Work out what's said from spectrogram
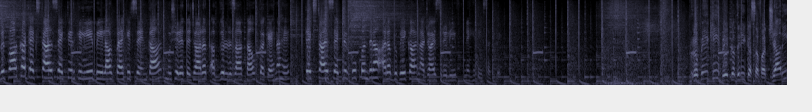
विफाका टेक्सटाइल सेक्टर के लिए बेल आउट पैकेज से इनकार। मुशीर तजारत अब्दुल रजाक दाऊद का कहना है टेक्सटाइल सेक्टर को 15 अरब रुपए का नाजायज रिलीफ नहीं दे सकते। रुपए की बेकदरी का सफ़र जारी,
